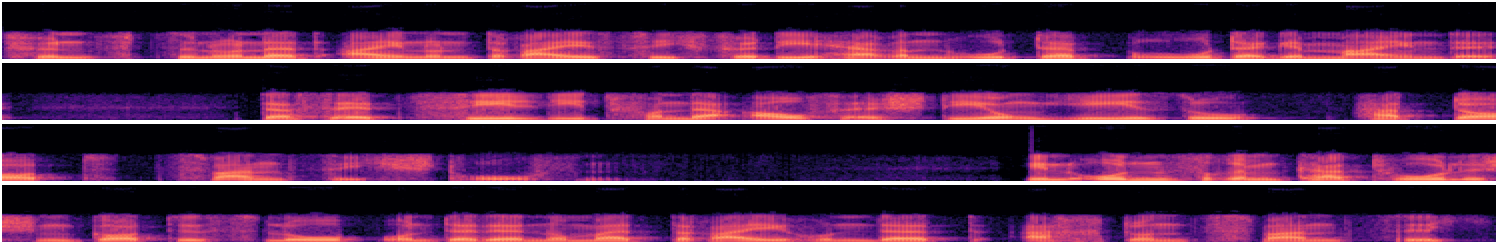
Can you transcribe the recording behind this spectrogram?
1531 für die Herrenhuter Brudergemeinde. Das Erzähllied von der Auferstehung Jesu hat dort 20 Strophen. In unserem katholischen Gotteslob unter der Nummer 328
